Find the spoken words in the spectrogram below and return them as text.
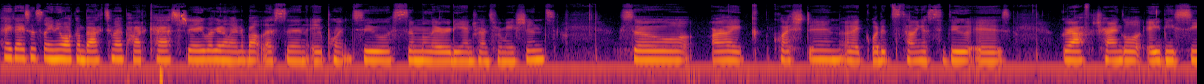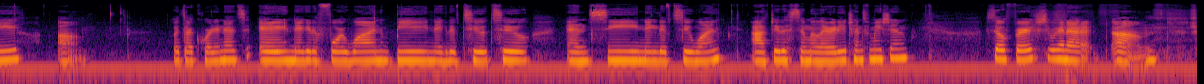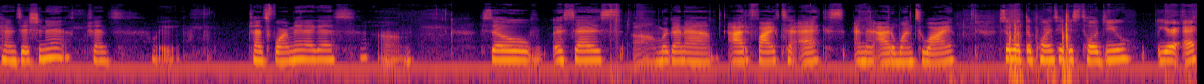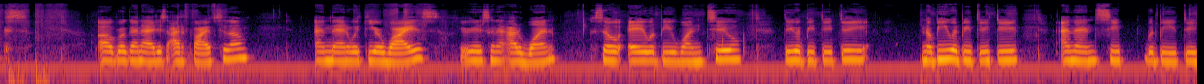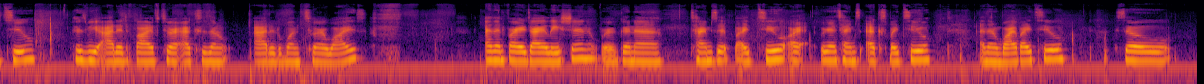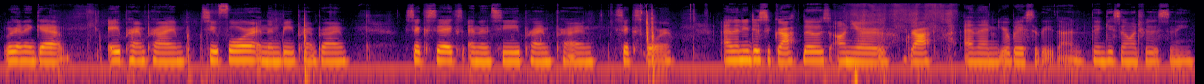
Hey guys, it's Lainey. Welcome back to my podcast. Today we're going to learn about lesson 8.2 similarity and transformations. So, our like question or like what it's telling us to do is graph triangle ABC um, with our coordinates A negative 4 1, B negative 2 2, and C negative 2 1 after the similarity transformation. So, first we're going to um, transition it, trans, wait, transform it, I guess. Um, so it says um, we're gonna add 5 to x and then add 1 to y. So with the points I just told you, your x, uh, we're gonna just add 5 to them. And then with your y's, you're just gonna add 1. So a would be 1, 2, 3 would be 3, 3, no, b would be 3, 3, and then c would be 3, 2, because we added 5 to our x's and added 1 to our y's. And then for our dilation, we're gonna times it by 2. Our, we're gonna times x by 2 and then y by 2. So we're gonna get a prime prime 2, 4, and then b prime prime 6, 6, and then c prime prime 6, 4. And then you just graph those on your graph, and then you're basically done. Thank you so much for listening.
